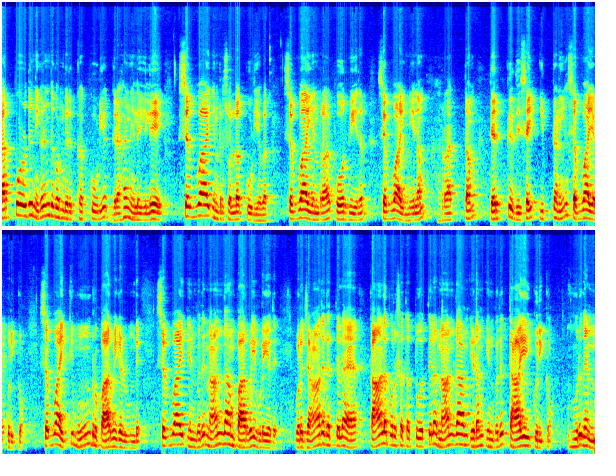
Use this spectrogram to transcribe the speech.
தற்பொழுது நிகழ்ந்து கொண்டிருக்கக்கூடிய கிரக நிலையிலே செவ்வாய் என்று சொல்லக்கூடியவர். செவ்வாய் என்றால் போர் வீரன் செவ்வாய் நிலம் ரத்தம் தெற்கு திசை இத்தனையும் செவ்வாயை குறிக்கும். செவ்வாய்க்கு மூன்று பார்வைகள் உண்டு. செவ்வாய் என்பது நான்காம் பார்வை உடையது. ஒரு ஜாதகத்தில் காலபுருஷ தத்துவத்தில் நான்காம் இடம் என்பது தாயை குறிக்கும். முருகன்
